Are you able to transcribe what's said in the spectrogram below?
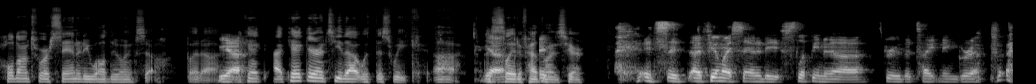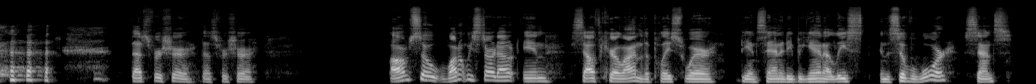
hold on to our sanity while doing so. But uh, yeah, I can't I can't guarantee that with this week. Uh, this yeah, slate of headlines it, here. It's it, I feel my sanity slipping uh, through the tightening grip. That's for sure. That's for sure. Um, so why don't we start out in South Carolina, the place where the insanity began, at least in the Civil War sense.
